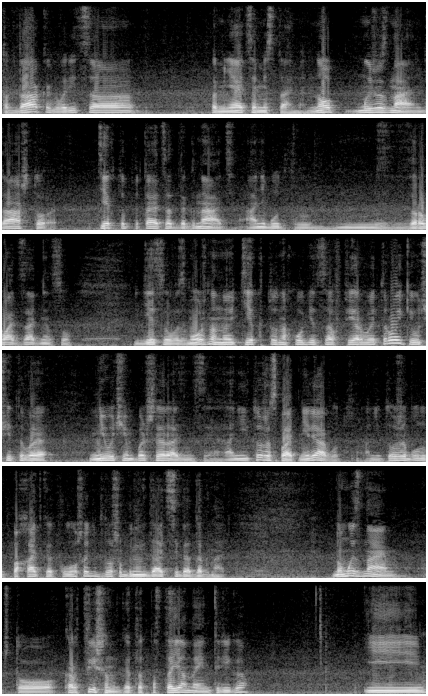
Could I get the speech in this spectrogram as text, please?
тогда, как говорится, поменяется местами. Но мы же знаем, да, что те, кто пытается догнать, они будут взорвать задницу единство возможно, но и те, кто находится в первой тройке, учитывая не очень большие разницы, они тоже спать не лягут, они тоже будут пахать как лошади, для того, чтобы не дать себя догнать. Но мы знаем, что картфишинг это постоянная интрига, и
